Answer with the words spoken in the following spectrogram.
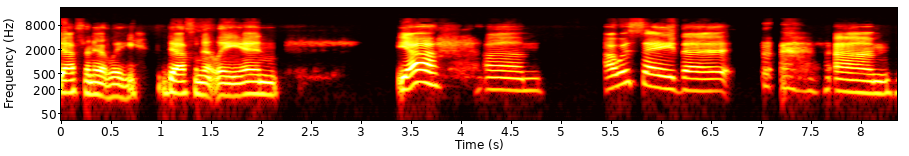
definitely, definitely, and yeah, um, I would say that, um,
